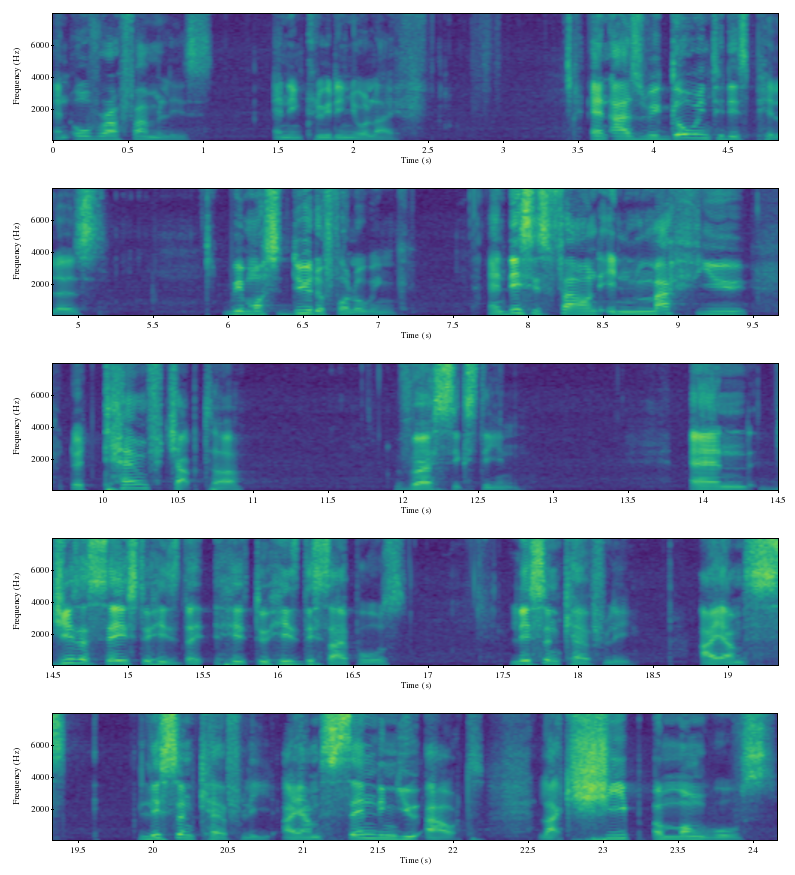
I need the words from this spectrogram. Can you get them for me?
and over our families, and including your life. And as we go into these pillars, we must do the following. And this is found in Matthew, the 10th chapter, verse 16. And Jesus says to his, to his disciples, Listen carefully. I am, listen carefully. I am sending you out like sheep among wolves.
